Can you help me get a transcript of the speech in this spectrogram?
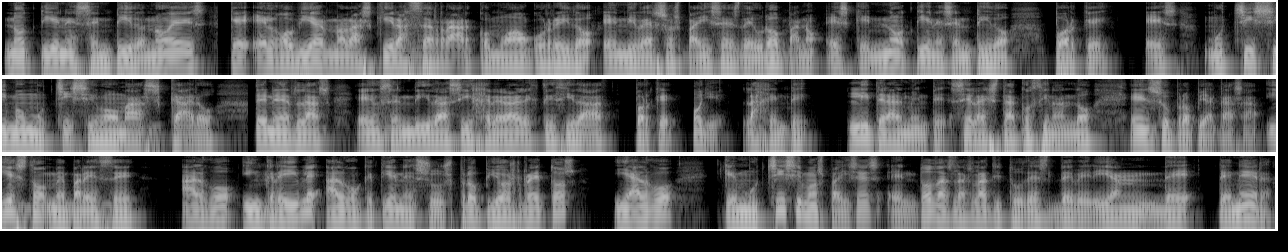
no tiene sentido. No es que el gobierno las quiera cerrar como ha ocurrido en diversos países de Europa, no, es que no tiene sentido porque es muchísimo, muchísimo más caro tenerlas encendidas y generar electricidad porque, oye, la gente literalmente se la está cocinando en su propia casa. Y esto me parece algo increíble, algo que tiene sus propios retos y algo que muchísimos países en todas las latitudes deberían de tener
